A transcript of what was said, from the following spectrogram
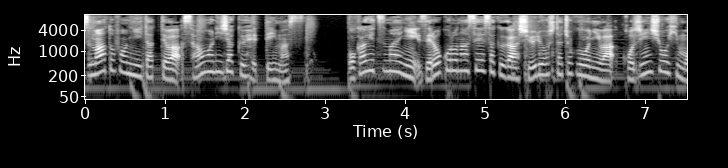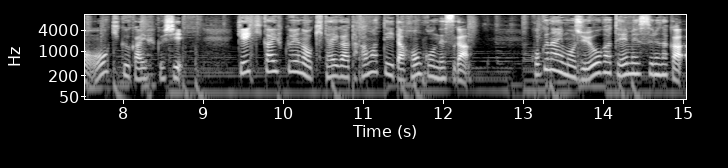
スマートフォンに至っては3割弱減っています。5ヶ月前にゼロコロナ政策が終了した直後には個人消費も大きく回復し、景気回復への期待が高まっていた香港ですが、国内も需要が低迷する中、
